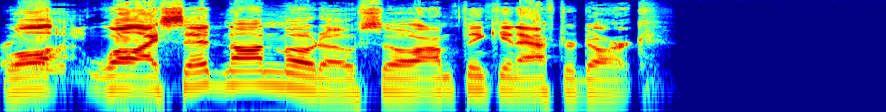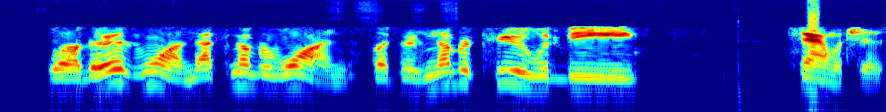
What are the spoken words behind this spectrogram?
Like, Well, well, I said non-moto, so I'm thinking after dark. well, there is one. That's number one. But there's number two would be sandwiches.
